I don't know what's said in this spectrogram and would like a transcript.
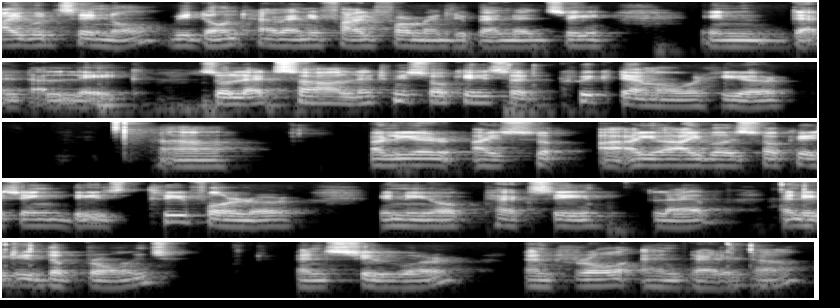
I would say no, we don't have any file format dependency in Delta Lake. So let's uh, let me showcase a quick demo over here. Uh, earlier, I, so, I, I was showcasing these three folder in New York Taxi Lab, and it is the bronze and silver and raw and delta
